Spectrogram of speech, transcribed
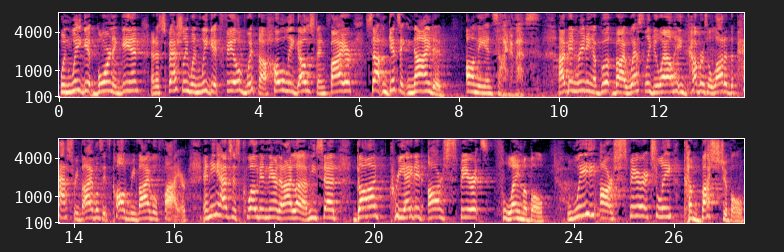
When we get born again, and especially when we get filled with the Holy Ghost and fire, something gets ignited on the inside of us. I've been reading a book by Wesley Duewel. He covers a lot of the past revivals. It's called Revival Fire. And he has this quote in there that I love. He said, God created our spirits flammable. We are spiritually combustible.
